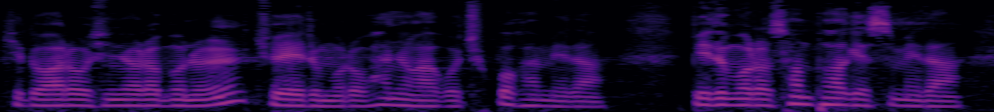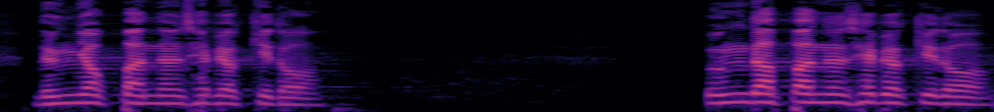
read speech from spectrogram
기도하러 오신 여러분을 주의 이름으로 환영하고 축복합니다. 믿음으로 선포하겠습니다. 능력받는 새벽 기도, 응답받는 새벽 기도,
